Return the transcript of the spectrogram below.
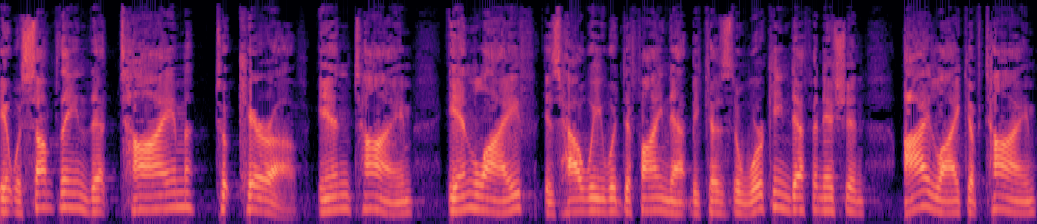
It was something that time took care of. In time, in life is how we would define that because the working definition I like of time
